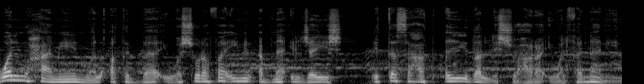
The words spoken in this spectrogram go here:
والمحامين والأطباء والشرفاء من أبناء الجيش اتسعت أيضا للشعراء والفنانين.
